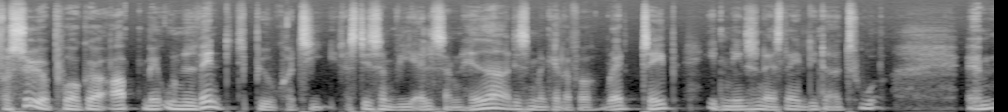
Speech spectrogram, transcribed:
forsøger på at gøre op med unødvendigt byråkrati. Altså det, som vi alle sammen hedder, og det, som man kalder for red tape i den internationale litteratur. Øhm,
